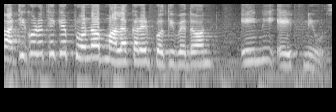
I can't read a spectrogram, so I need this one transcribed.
কাটিগড়া থেকে প্রণব মালাকারের প্রতিবেদন এনি এইট নিউজ।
